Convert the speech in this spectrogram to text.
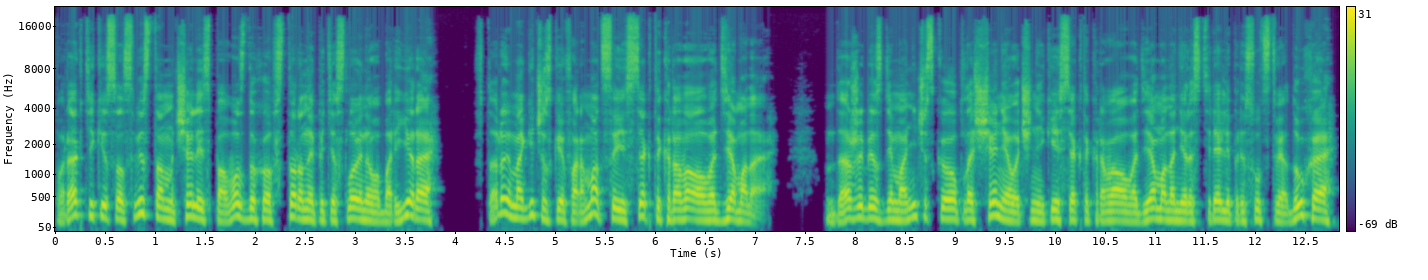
Практики со свистом мчались по воздуху в сторону пятислойного барьера, второй магической формации секты Кровавого Демона. Даже без демонического воплощения ученики секты Кровавого Демона не растеряли присутствие духа.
